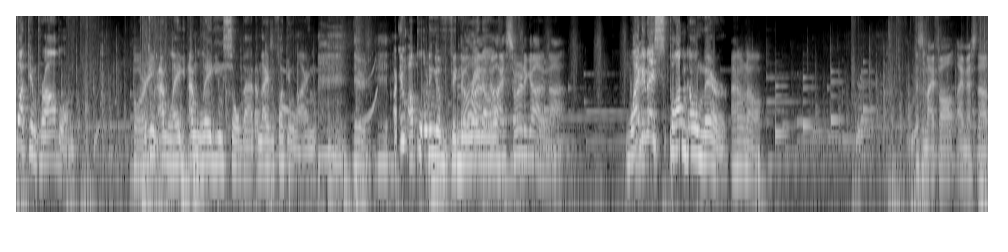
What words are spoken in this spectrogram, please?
fucking problem. Corey? Dude, I'm lag I'm lagging so bad. I'm not even fucking lying. Dude. Are you uploading a video No, right I, now? no, I swear to God, I'm not. Why did I spawn down there? I don't know. This is my fault. I messed up.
